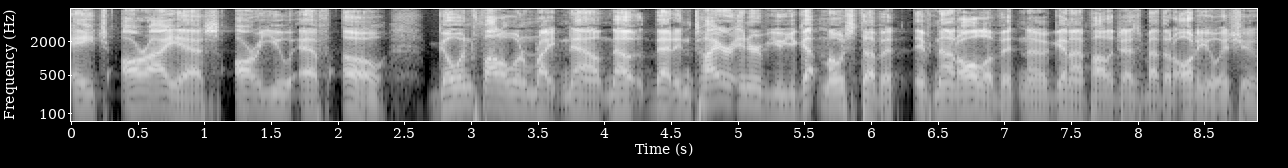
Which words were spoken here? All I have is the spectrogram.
H R I S R U F O. Go and follow him right now. Now, that entire interview, you got most of it, if not all of it. Now, again, I apologize about that audio issue,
